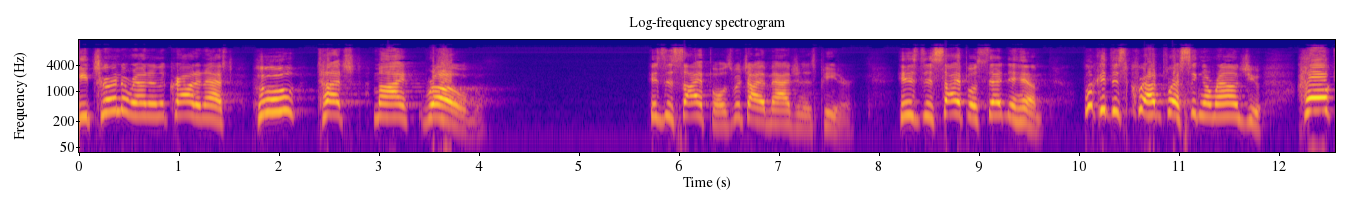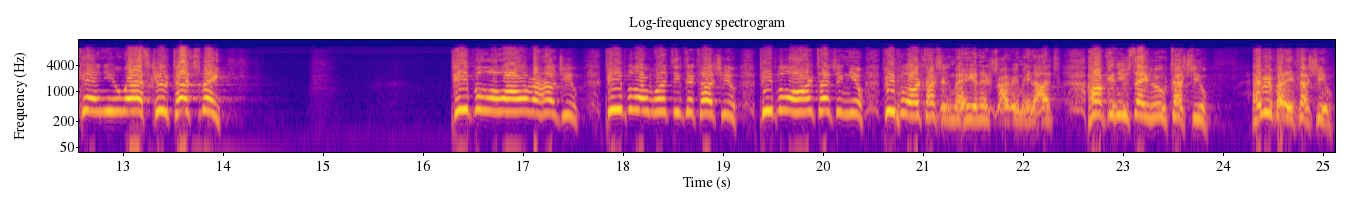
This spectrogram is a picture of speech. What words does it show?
He turned around in the crowd and asked, Who touched my robe? His disciples, which I imagine is Peter, his disciples said to him, Look at this crowd pressing around you. How can you ask who touched me? People are all around you. People are wanting to touch you. People are touching you. People are touching me, and it's driving me nuts. How can you say who touched you? Everybody touched you.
